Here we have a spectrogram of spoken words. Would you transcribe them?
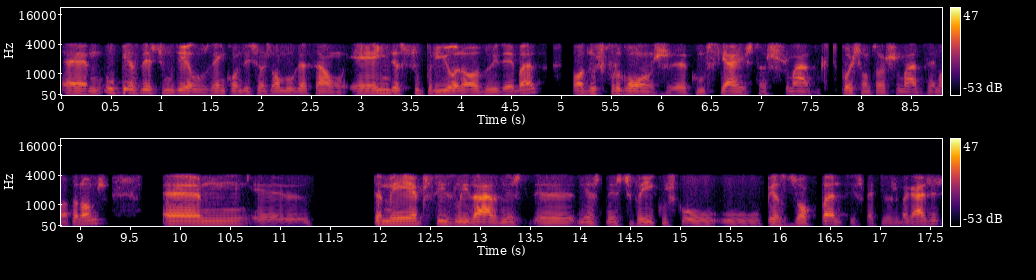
Um, o peso destes modelos em condições de homologação é ainda superior ao do ID.Buzz, ou dos furgões uh, comerciais transformados, que depois são transformados em motonomes, eh, também é preciso lidar neste, uh, neste, nestes veículos com o, o, peso dos ocupantes e as respectivas bagagens,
